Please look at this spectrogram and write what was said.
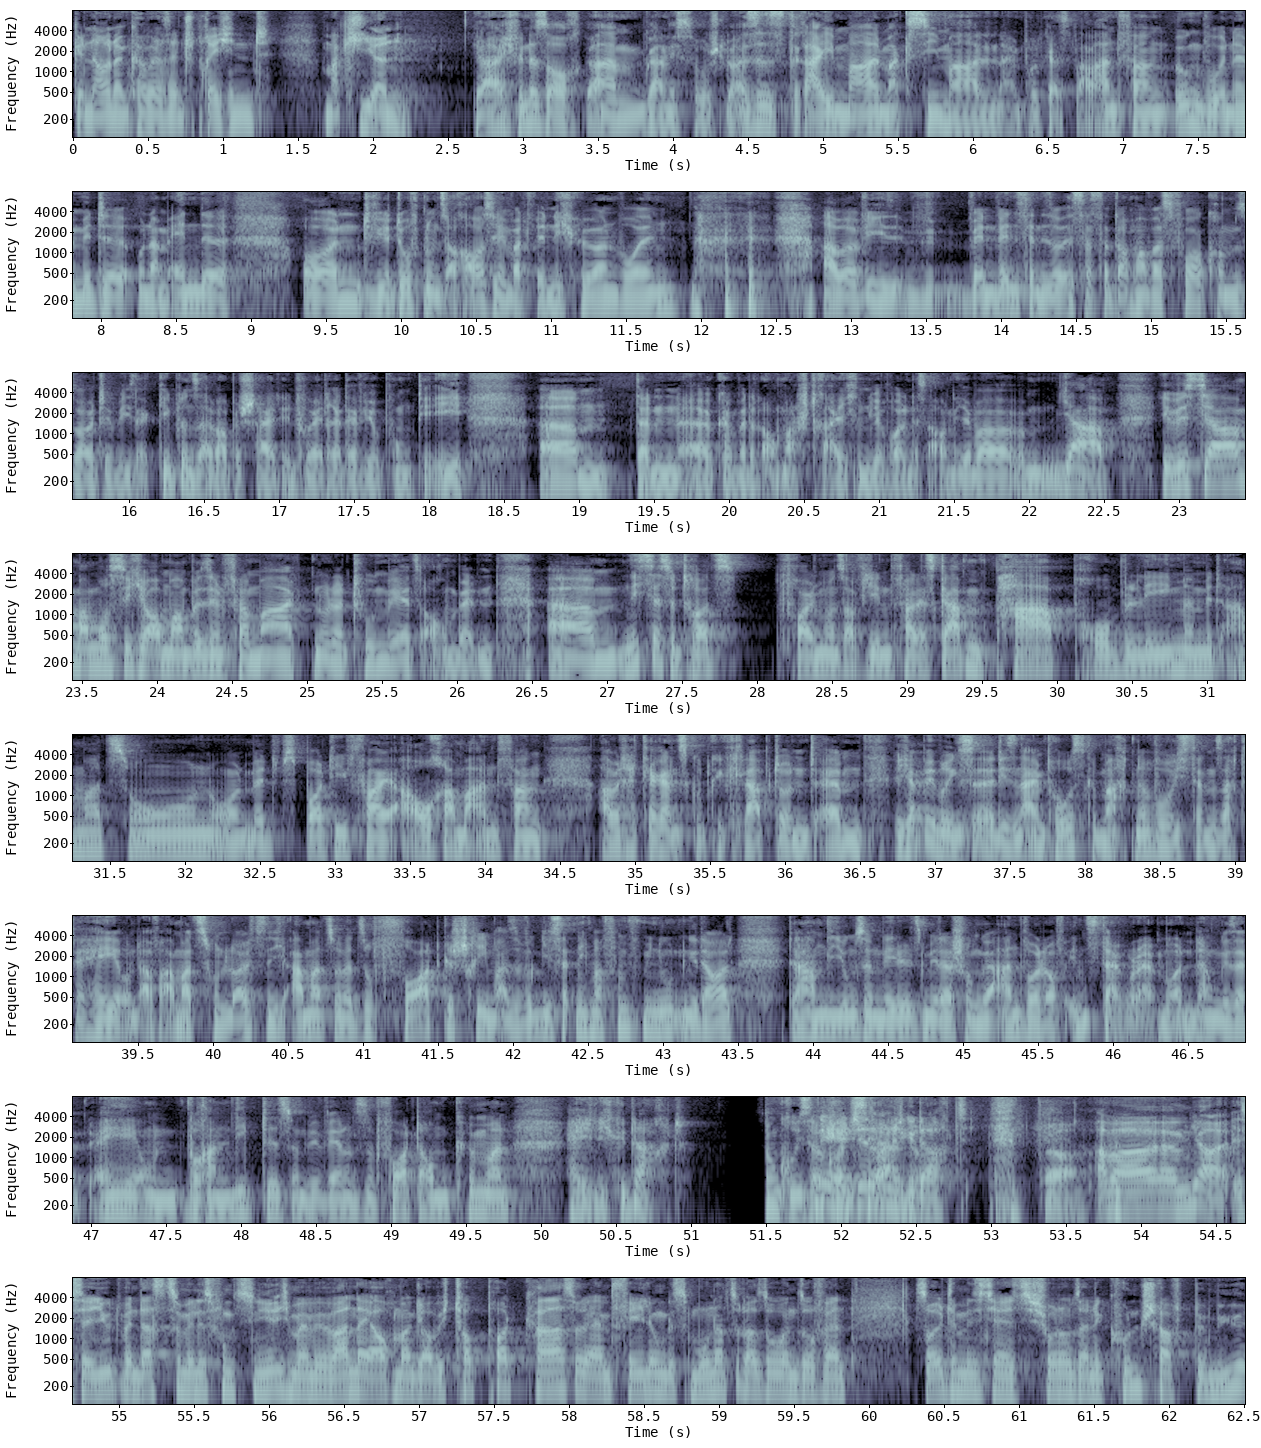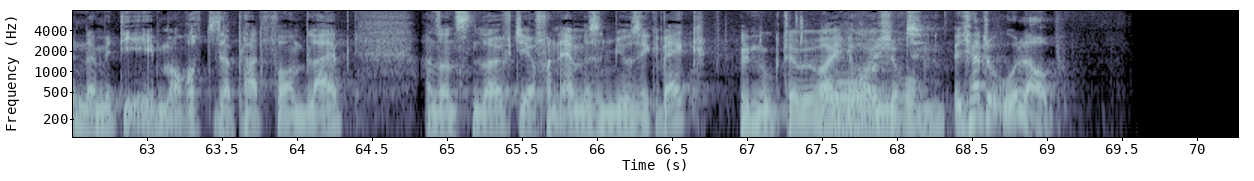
genau, dann können wir das entsprechend markieren. Ja, ich finde es auch ähm, gar nicht so schlimm. Also es ist dreimal maximal in einem Podcast. Am Anfang, irgendwo in der Mitte und am Ende. Und wir durften uns auch auswählen, was wir nicht hören wollen. Aber wie, wenn es denn so ist, dass da doch mal was vorkommen sollte, wie gesagt, gebt uns einfach Bescheid, info.retterview.de. Ähm, dann äh, können wir das auch mal streichen. Wir wollen das auch nicht. Aber ähm, ja, ihr wisst ja, man muss sich ja auch mal ein bisschen vermarkten oder tun wir jetzt auch im Betten. Ähm, nichtsdestotrotz, freuen wir uns auf jeden Fall. Es gab ein paar Probleme mit Amazon und mit Spotify auch am Anfang, aber das hat ja ganz gut geklappt. Und ähm, ich habe übrigens äh, diesen einen Post gemacht, ne, wo ich dann sagte, hey, und auf Amazon läuft's nicht. Amazon hat sofort geschrieben, also wirklich, es hat nicht mal fünf Minuten gedauert. Da haben die Jungs und Mädels mir da schon geantwortet auf Instagram und haben gesagt, hey, und woran liegt es? Und wir werden uns sofort darum kümmern. Hätte ich nicht gedacht. So ein grüßer Nee, hätte ich jetzt auch nicht Konzern, ne? gedacht. Ja. Aber ähm, ja, ist ja gut, wenn das zumindest funktioniert. Ich meine, wir waren da ja auch mal, glaube ich, Top-Podcast oder Empfehlung des Monats oder so. Insofern sollte man sich ja jetzt schon um seine Kundschaft bemühen, damit die eben auch auf dieser Plattform bleibt. Ansonsten läuft die ja von Amazon Music weg. Genug der Beweihräucherung. Ich hatte Urlaub.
